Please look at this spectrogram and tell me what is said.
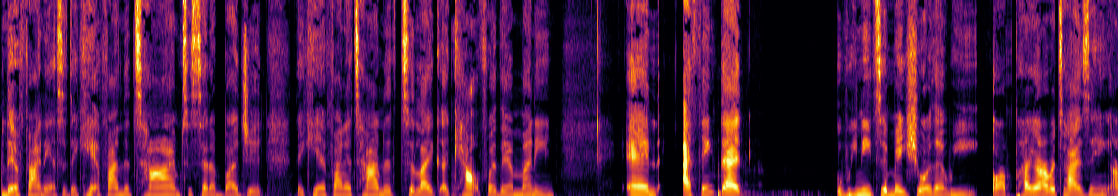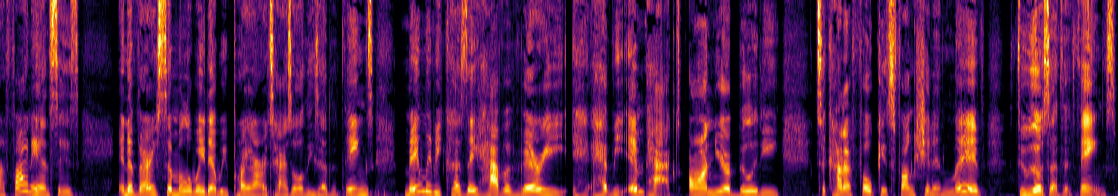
their finances. They can't find the time to set a budget. They can't find the time to, to like account for their money. And I think that we need to make sure that we are prioritizing our finances in a very similar way that we prioritize all these other things, mainly because they have a very heavy impact on your ability to kind of focus, function, and live through those other things.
